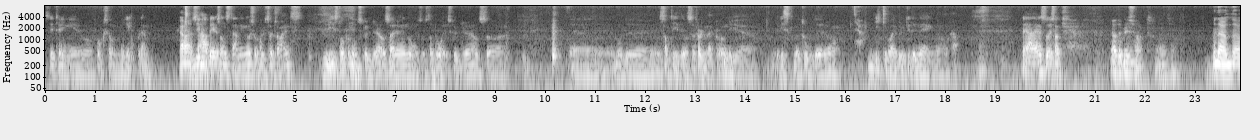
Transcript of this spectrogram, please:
Så de trenger jo folk som hjelper dem ja, de... Så her blir det sånn standing of shoulders of giants. Vi står på noen skuldre, og så er det noen som står på våre skuldre. Og så eh, må du samtidig også følge med på nye riskmetoder, og ikke bare bruke dine egne. Og, ja. Det er en stor sak. Ja, det blir svært. Men det er, jo,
